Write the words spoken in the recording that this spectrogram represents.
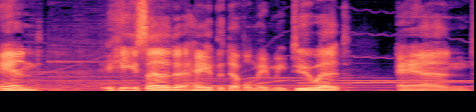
And he said, Hey, the devil made me do it. And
